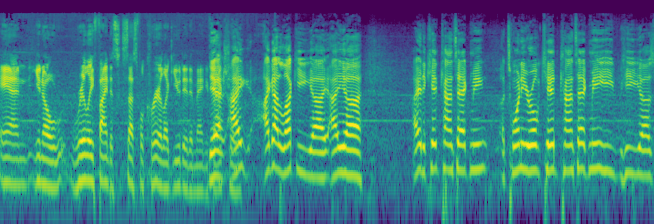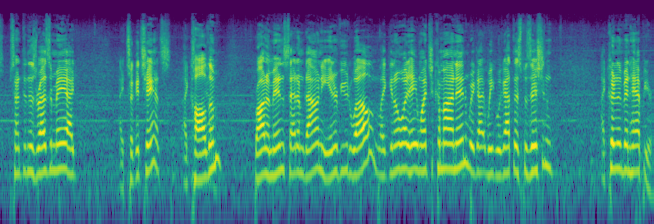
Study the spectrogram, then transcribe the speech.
and you know really find a successful career like you did in manufacturing. Yeah. I I got lucky. Uh, I uh, I had a kid contact me, a 20 year old kid contact me. He, he uh, sent in his resume. I I took a chance. I called him, brought him in, sat him down. He interviewed well. I'm like, you know what? Hey, why don't you come on in? We got we, we got this position. I couldn't have been happier.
